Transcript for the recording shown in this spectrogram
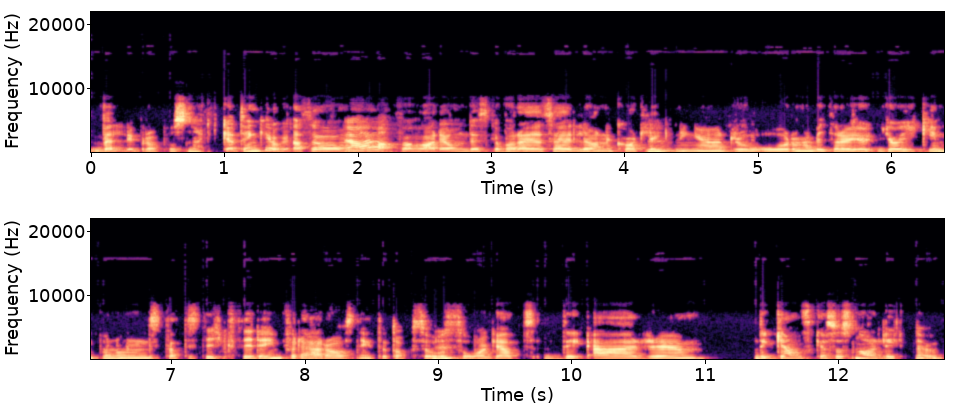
Väldigt bra på att snacka tänker jag. Alltså ja, ja. man får ha det om det ska vara så här lönekartläggningar mm. och, och de här bitarna. Jag, jag, gick in på någon statistiksida inför det här avsnittet också och mm. såg att det är eh, det är ganska så snarlikt nu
